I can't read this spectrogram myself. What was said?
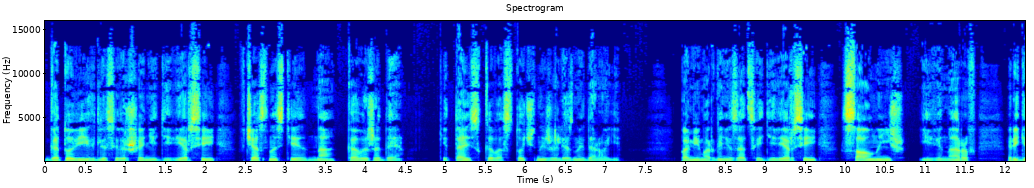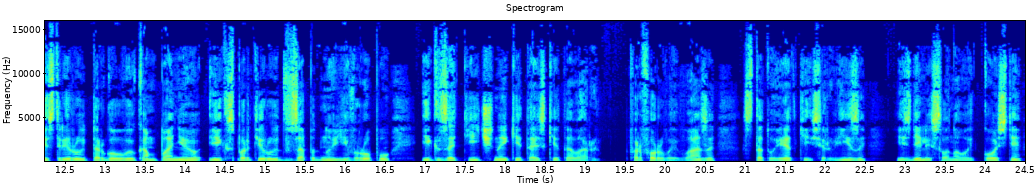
готовя их для совершения диверсий, в частности на КВЖД – Китайско-Восточной железной дороги. Помимо организации диверсий, Салнинш и Винаров регистрируют торговую компанию и экспортируют в Западную Европу экзотичные китайские товары – фарфоровые вазы, статуэтки и сервизы – изделий слоновой кости,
